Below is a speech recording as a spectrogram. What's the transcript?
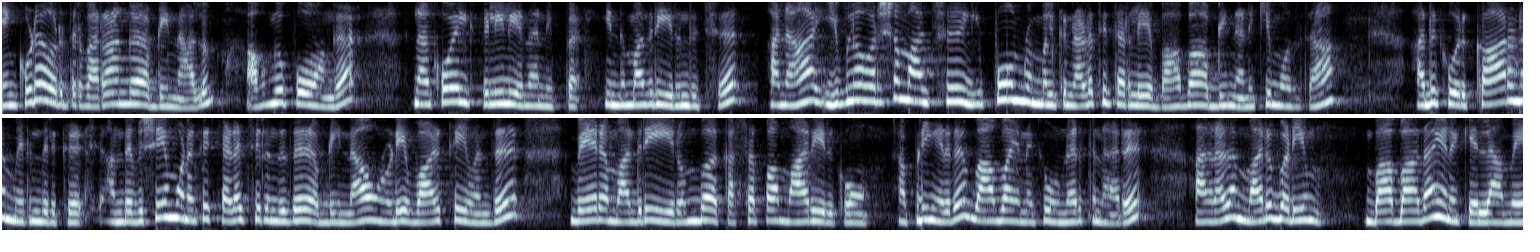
என் கூட ஒருத்தர் வராங்க அப்படின்னாலும் அவங்க போவாங்க. நான் கோயிலுக்கு வெளியிலே தான் நிற்பேன். இந்த மாதிரி இருந்துச்சு. ஆனால் இவ்வளோ வருஷம் ஆச்சு இப்போவும் நம்மளுக்கு நடத்தி தரலையே பாபா அப்படின்னு நினைக்கும் போது தான் அதுக்கு ஒரு காரணம் இருந்திருக்கு. அந்த விஷயம் உனக்கு கிடைச்சிருந்தது அப்படின்னா உன்னுடைய வாழ்க்கை வந்து வேற மாதிரி ரொம்ப கசப்பாக மாறி இருக்கும் அப்படிங்கிறத பாபா எனக்கு உணர்த்தினாரு. அதனால் மறுபடியும் பாபா தான் எனக்கு எல்லாமே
